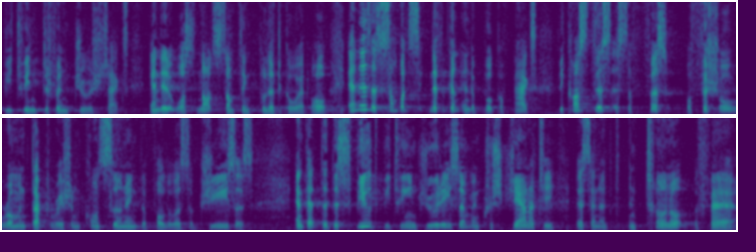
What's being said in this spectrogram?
between different Jewish sects, and it was not something political at all. And it is somewhat significant in the book of Acts because this is the first official Roman declaration concerning the followers of Jesus, and that the dispute between Judaism and Christianity is an internal affair.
